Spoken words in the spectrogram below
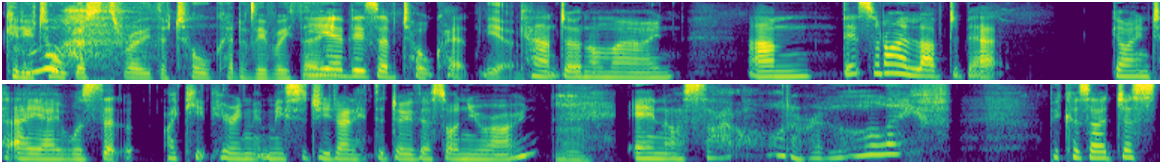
Can you talk us through the toolkit of everything? Yeah, there's a toolkit. Yeah. Can't do it on my own. Um, that's what I loved about going to AA was that I kept hearing that message, you don't have to do this on your own. And I was like, oh, what a relief. Because I just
